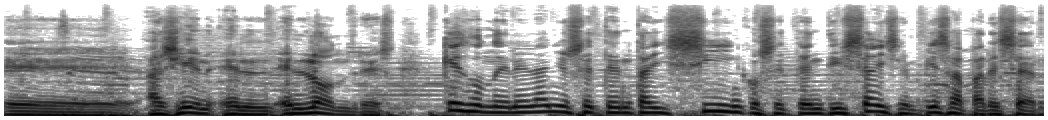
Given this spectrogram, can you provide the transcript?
eh, allí en, en- en Londres, que es donde en el año 75, 76 empieza a aparecer,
